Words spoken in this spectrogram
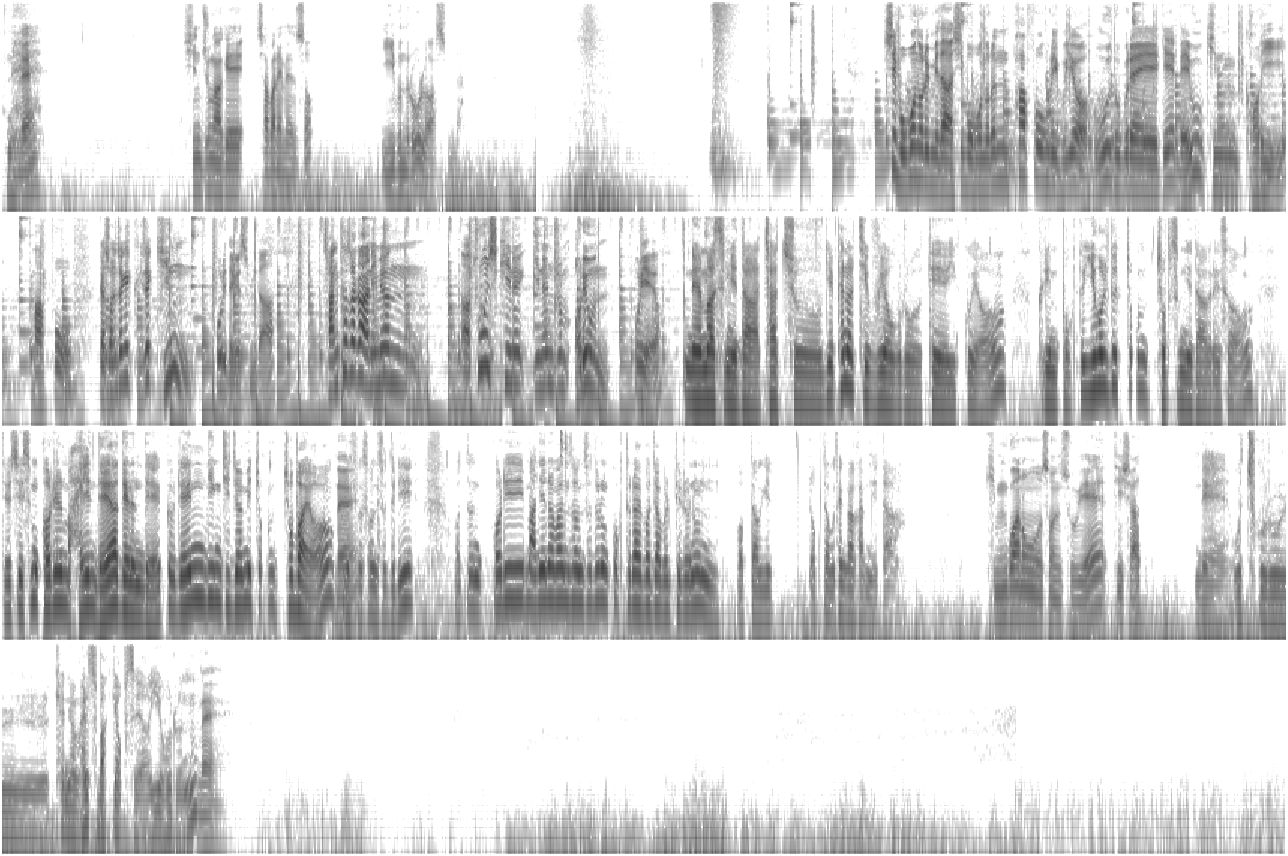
네. 네. 신중하게 잡아내면서 2분으로 올라왔습니다. (15번) 홀입니다 (15번) 홀은 파4 홀이고요 우도그레에게 매우 긴 거리 파4 그러니까 전장에 굉장히 긴 홀이 되겠습니다 장타자가 아니면 아, 투혼 시키기는 좀 어려운 홀이에요 네, 맞습니다. 좌측이 페널티 구역으로 되어 있고요. 그린 폭도 이 홀도 조금 좁습니다. 그래서 될 수 있으면 거리를 많이 내야 되는데 그 랜딩 지점이 조금 좁아요. 네. 그래서 선수들이 어떤 거리 많이 나간 선수들은 꼭 드라이버 잡을 필요는 없다고 없다고 생각합니다. 김관호 선수의 티샷 네, 우측을 겨냥할 수밖에 없어요. 이 홀은. 네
